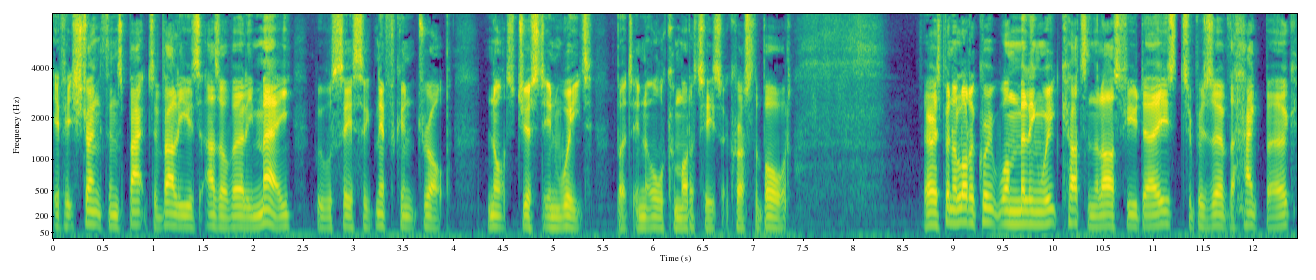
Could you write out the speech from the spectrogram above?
If it strengthens back to values as of early May, we will see a significant drop, not just in wheat, but in all commodities across the board. There has been a lot of Group 1 milling wheat cut in the last few days to preserve the Hagberg,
